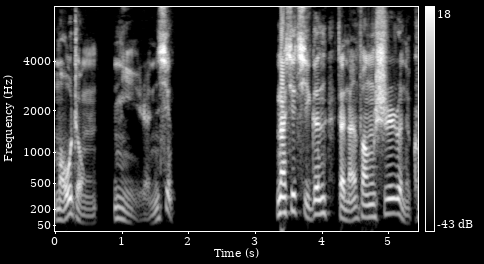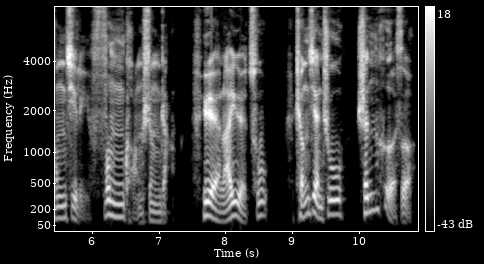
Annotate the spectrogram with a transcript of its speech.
某种拟人性。那些气根在南方湿润的空气里疯狂生长，越来越粗，呈现出深褐色，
